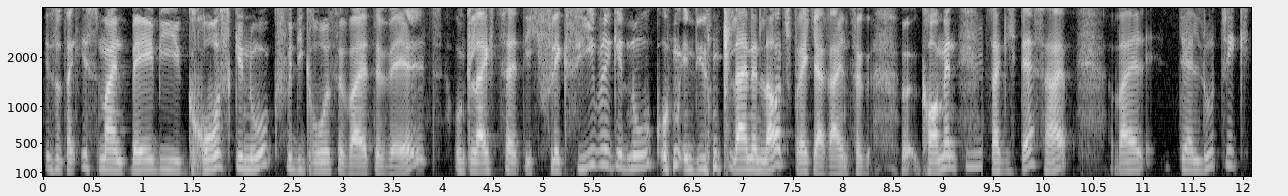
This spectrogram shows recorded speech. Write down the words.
sozusagen ist mein Baby groß genug für die große weite Welt und gleichzeitig flexibel genug, um in diesen kleinen Lautsprecher reinzukommen, sage ich deshalb, weil der Ludwig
